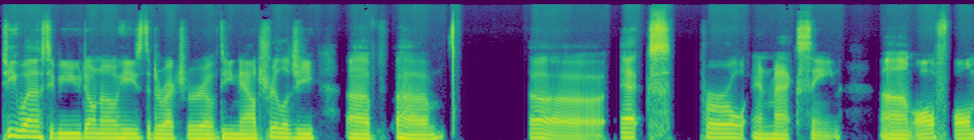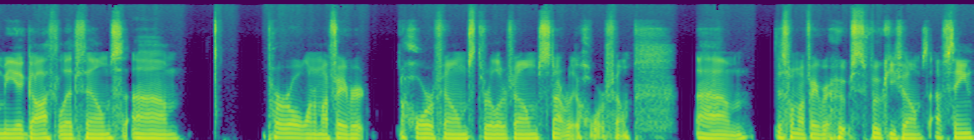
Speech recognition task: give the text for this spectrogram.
Ti West, if you don't know, he's the director of the now trilogy of um, uh, X, Pearl, and Maxine. Um, all all Mia Goth led films. Um, Pearl, one of my favorite horror films, thriller films. Not really a horror film. Um, this one of my favorite spooky films I've seen.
